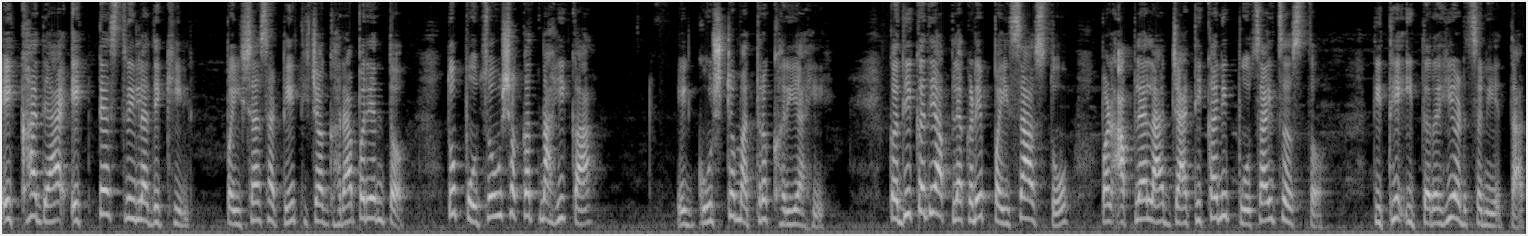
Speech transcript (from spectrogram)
एखाद्या एकट्या स्त्रीला देखील पैशासाठी तिच्या घरापर्यंत तो पोचवू शकत नाही का? एक गोष्ट मात्र खरी आहे. कधीकधी आपल्याकडे पैसा असतो पण आपल्याला ज्या ठिकाणी पोचायचं असतं तिथे इतरही अडचणी येतात.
